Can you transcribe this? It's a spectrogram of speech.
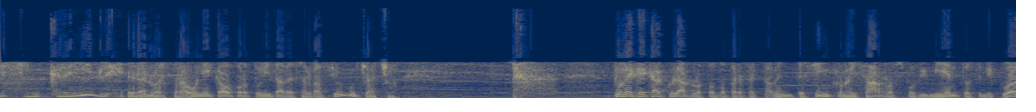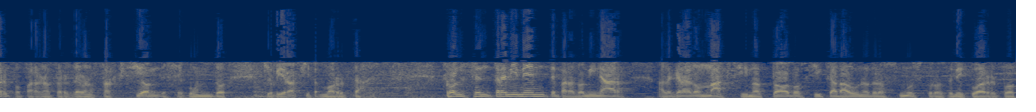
es increíble. Era nuestra única oportunidad de salvación, muchacho. Tuve que calcularlo todo perfectamente, sincronizar los movimientos de mi cuerpo para no perder una fracción de segundo que hubiera sido mortal. Concentré mi mente para dominar al grado máximo todos y cada uno de los músculos de mi cuerpo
